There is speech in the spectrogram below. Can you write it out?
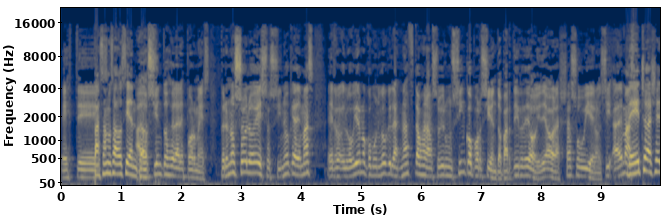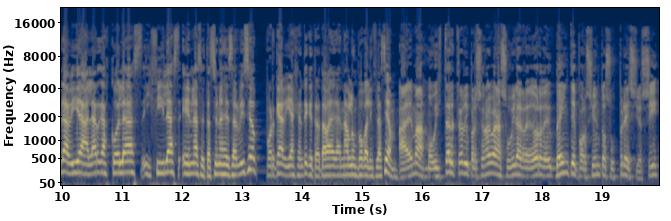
este, pasamos a 200. A 200 dólares por mes. Pero no solo eso, sino que además el, gobierno comunicó que las naftas van a subir un 5% a partir de hoy, de ahora, ya subieron. ¿sí? Además, de hecho, ayer había largas colas y filas en las estaciones de servicio porque había gente que trataba de ganarle un poco a la inflación. Además, Movistar, Claro y Personal van a subir alrededor de 20% sus precios. ¿sí?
